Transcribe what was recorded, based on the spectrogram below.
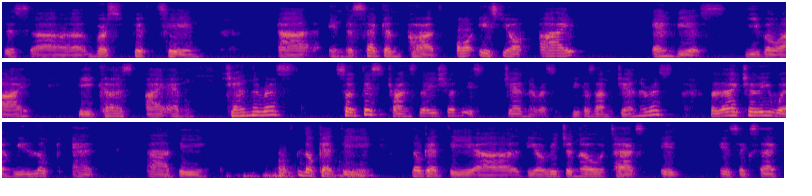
this uh, verse 15, uh, in the second part, or is your eye envious, evil eye, because I am generous? So this translation is generous because I'm generous, but actually when we look at the look at the look at the uh, the original text, it is exact.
